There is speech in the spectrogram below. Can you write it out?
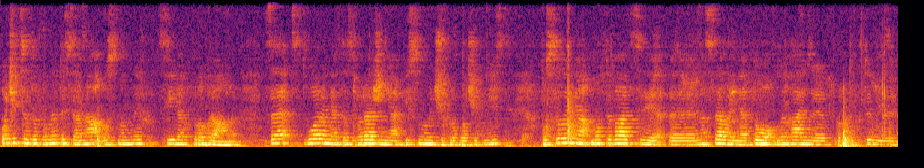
Хочеться зупинитися на основних цілях програми: це створення та збереження існуючих робочих місць, посилення мотивації е, населення до легальної продуктивної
